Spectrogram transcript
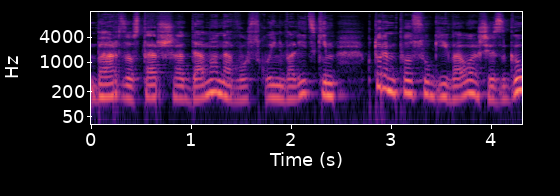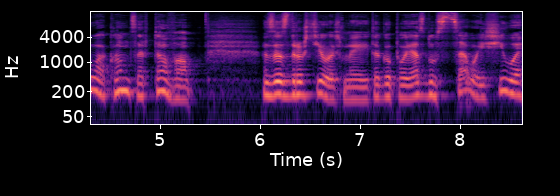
bardzo starsza dama na wózku inwalidzkim, którym posługiwała się zgoła koncertowo. Zazdrościłyśmy jej tego pojazdu z całej siły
